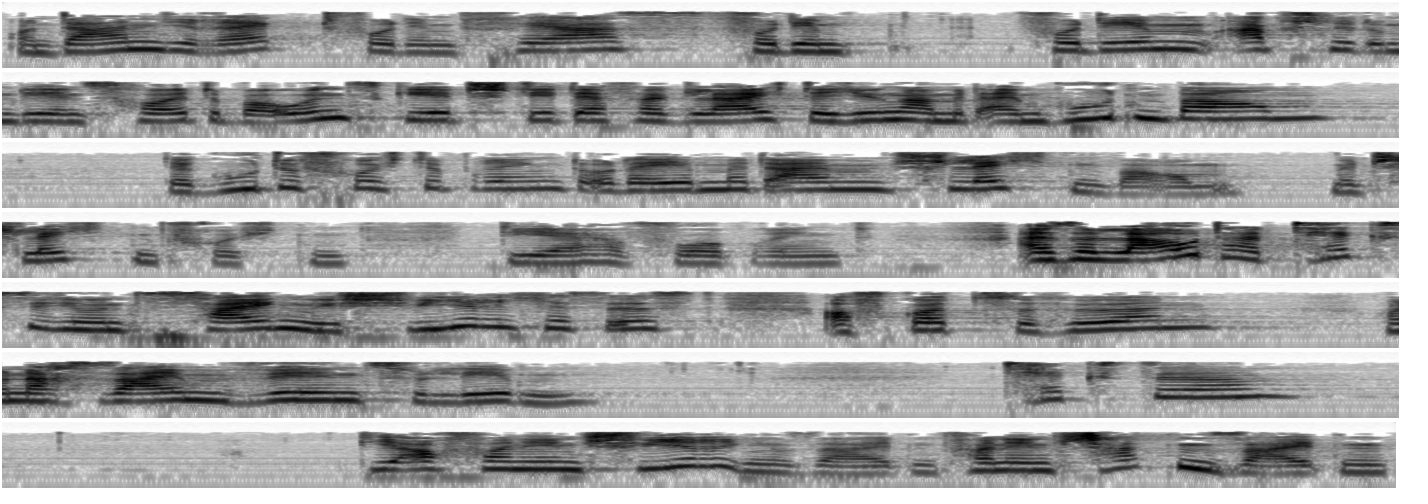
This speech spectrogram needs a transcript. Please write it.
Und dann direkt vor dem Vers, vor dem, vor dem Abschnitt, um den es heute bei uns geht, steht der Vergleich der Jünger mit einem guten Baum, der gute Früchte bringt, oder eben mit einem schlechten Baum, mit schlechten Früchten, die er hervorbringt. Also lauter Texte, die uns zeigen, wie schwierig es ist, auf Gott zu hören und nach seinem Willen zu leben. Texte, die auch von den schwierigen Seiten, von den Schattenseiten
